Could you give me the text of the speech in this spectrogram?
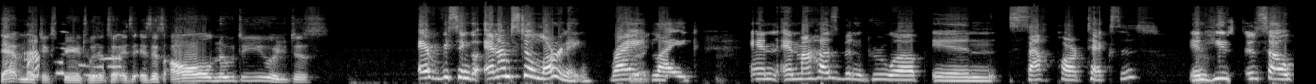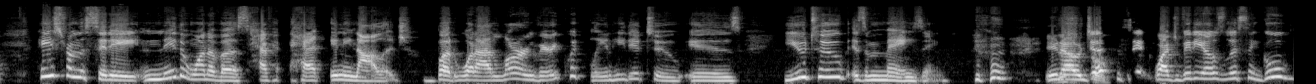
that much experience with it. So, is, is this all new to you, or you just every single and i'm still learning right, Right. like and and my husband grew up in south park texas in houston. So he's from the city. Neither one of us have had any knowledge. But what i learned very quickly and he did too is youtube is amazing you know Yes, just sit, watch videos listen. Google,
